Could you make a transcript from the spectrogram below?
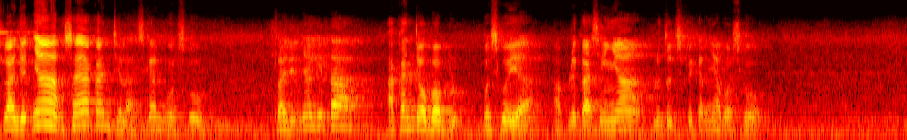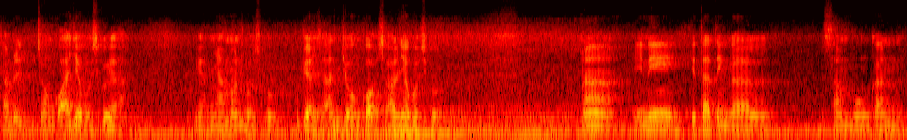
Selanjutnya saya akan jelaskan bosku. Selanjutnya kita akan coba bosku ya aplikasinya bluetooth speakernya bosku. Ambil jongkok aja bosku ya biar nyaman bosku. Kebiasaan jongkok soalnya bosku. Nah ini kita tinggal sambungkan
